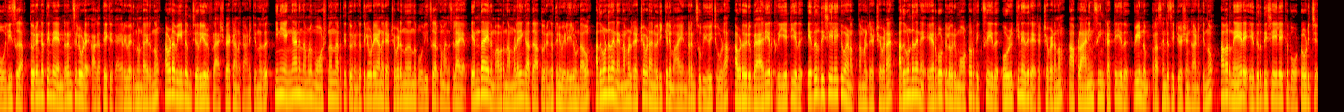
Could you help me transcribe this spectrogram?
പോലീസുകാർ തുരങ്കത്തിന്റെ എൻട്രൻസിലൂടെ അകത്തേക്ക് കയറി വരുന്നുണ്ടായിരുന്നു. അവിടെ വീണ്ടും ചെറിയൊരു ഫ്ലാഷ് ബാക്ക് ആണ് കാണിക്കുന്നത്. ഇനി എങ്ങാനും നമ്മൾ മോഷണം നടത്തി തുരങ്കത്തിലൂടെയാണ് രക്ഷപ്പെടുന്നതെന്ന് പോലീസുകാർക്ക് മനസ്സിലായാൽ എന്തായാലും അവർ നമ്മളെയും കാത്ത് ആ തുരങ്കത്തിന് വെളിയിലുണ്ടാവും. അതുകൊണ്ട് തന്നെ നമ്മൾ രക്ഷപ്പെടാൻ ഒരിക്കലും ആ എൻട്രൻസ് ഉപയോഗിച്ചുകൂടാ. അവിടെ ഒരു ബാരിയർ ക്രിയേറ്റ് ചെയ്ത് എതിർ ദിശയിലേക്ക് വേണം നമ്മൾ രക്ഷപ്പെടാൻ. അതുകൊണ്ട് തന്നെ എയർപോർട്ടിൽ ഒരു മോട്ടോർ ഫിക്സ് ചെയ്ത് ഒഴുക്കിനെതിരെ രക്ഷപ്പെടണം. ആ പ്ലാനിംഗ് സീൻ കട്ട് ചെയ്ത് വീണ്ടും പ്രസന്റ് സിറ്റുവേഷൻ കാണിക്കുന്നു. അവർ നേരെ എതിർദിശയിലേക്ക് ബോട്ടോടിച്ച്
